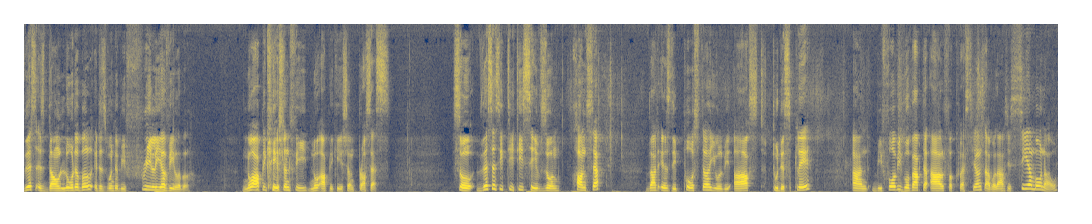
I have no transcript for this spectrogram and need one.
This is downloadable. It is going to be freely available. No application fee, no application process. So this is the TT Safe Zone concept. That is the poster you will be asked to display. And before we go back to Al for questions, I will ask the CMO now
